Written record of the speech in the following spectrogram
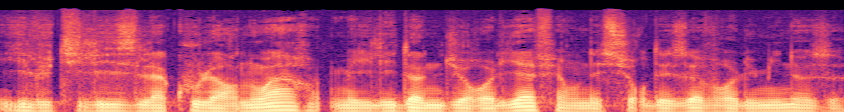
Il utilise la couleur noire mais il y donne du relief et on est sur des œuvres lumineuses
